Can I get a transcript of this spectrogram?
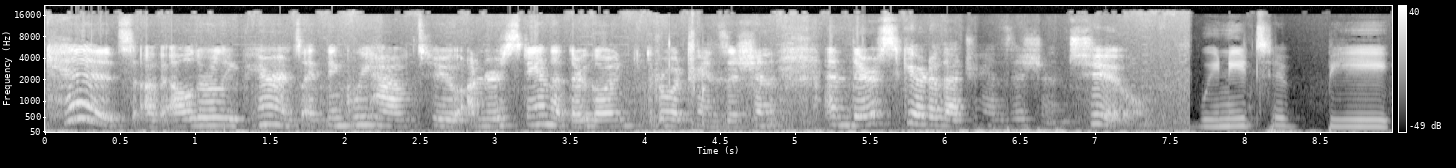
kids of elderly parents, I think we have to understand that they're going through a transition, and they're scared of that transition too. We need to be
